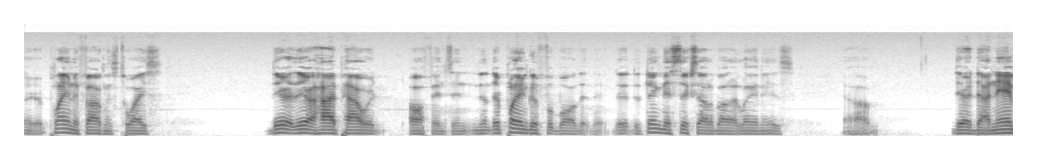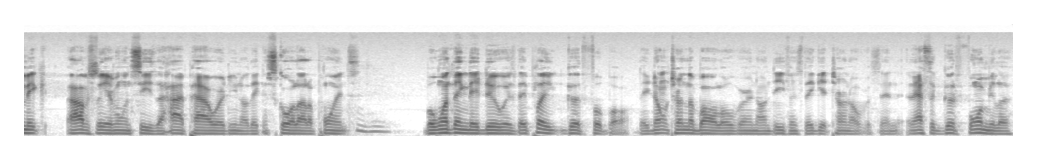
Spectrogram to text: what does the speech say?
Uh, playing the Falcons twice, they're they're a high powered offense and they're playing good football. The, the, the thing that sticks out about Atlanta is um, they're a dynamic. Obviously, everyone sees the high powered. You know, they can score a lot of points. Mm-hmm. But one thing they do is they play good football. They don't turn the ball over, and on defense they get turnovers, and, that's a good formula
